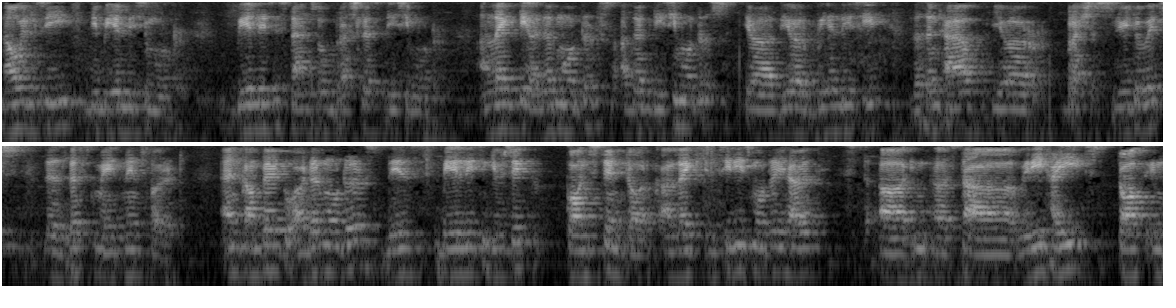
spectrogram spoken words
Now we'll see the BLDC motor. BLDC stands for brushless DC motor. Unlike the other motors, other DC motors, your, your BLDC doesn't have your brushes due to which there is less maintenance for it and compared to other motors this BLDC gives a constant torque. Unlike in series motor you have uh, in, uh, very high torques in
